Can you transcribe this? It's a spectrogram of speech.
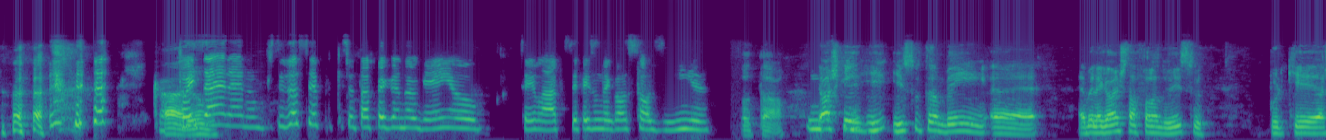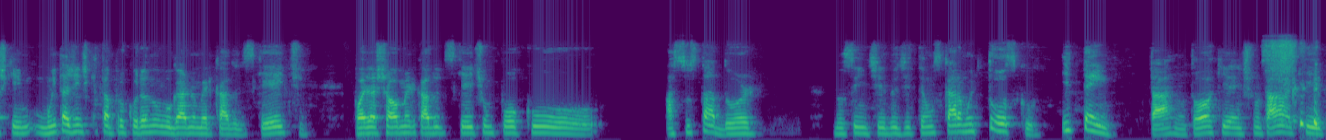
pois é, né? Não precisa ser porque você tá pegando alguém ou, sei lá, porque você fez um negócio sozinha. Total. Enfim. Eu acho que isso também é, é bem legal a gente estar tá falando isso, porque acho que muita gente que está procurando um lugar no mercado de skate pode achar o mercado de skate um pouco assustador no sentido de ter uns caras muito tosco e tem, tá? Não tô aqui, a gente não tá aqui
